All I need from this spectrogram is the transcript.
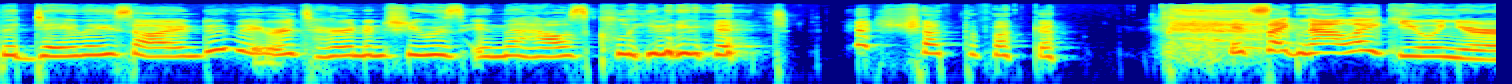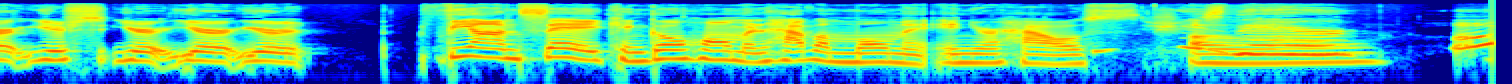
The day they signed, they returned and she was in the house cleaning it. Shut the fuck up. It's like not like you and your your your your your fiance can go home and have a moment in your house. She's alone. there.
